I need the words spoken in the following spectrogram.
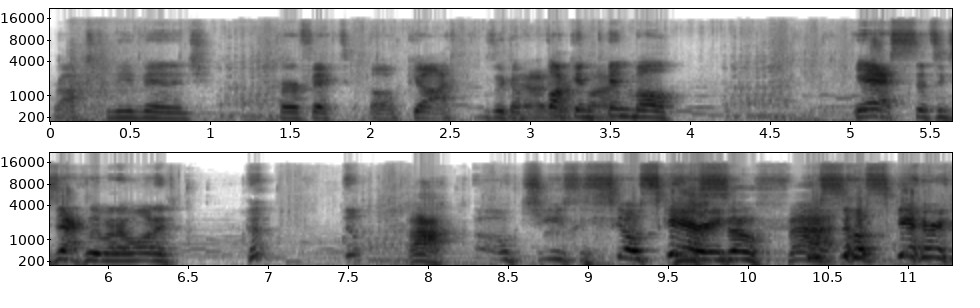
rocks to the advantage. Perfect. Oh god, it's like Get a fucking pinball. Yes, that's exactly what I wanted. Ah! Oh jeez, it's so scary. He's so fat. He's so scary.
